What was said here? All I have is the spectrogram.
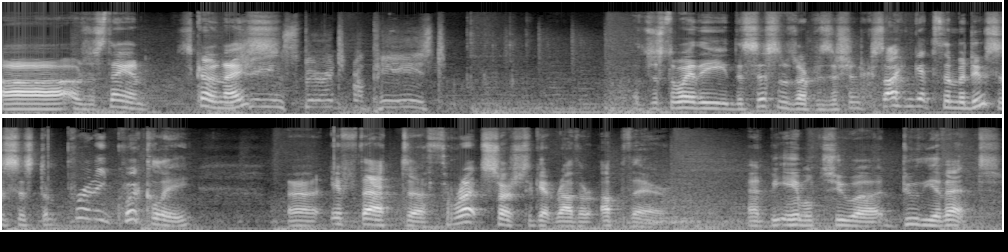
Uh, I was just thinking, it's kind of nice. Machine spirit appeased. That's just the way the, the systems are positioned, because I can get to the Medusa system pretty quickly uh, if that uh, threat starts to get rather up there, and be able to uh, do the event.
